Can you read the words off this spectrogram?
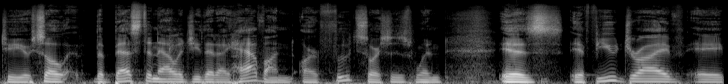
to you so the best analogy that i have on our food sources when is if you drive a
